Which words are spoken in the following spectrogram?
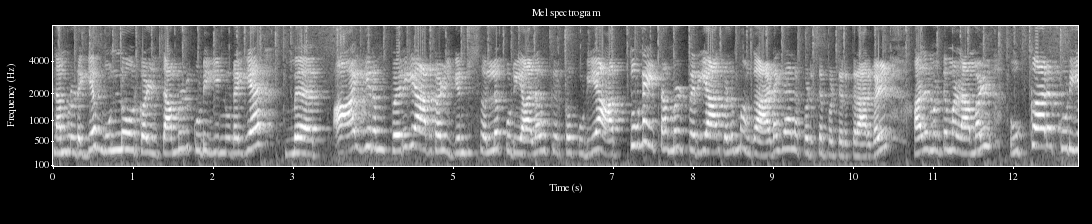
நம்மளுடைய முன்னோர்கள் தமிழ் குடியினுடைய என்னுடைய ஆயிரம் பெரியார்கள் என்று சொல்லக்கூடிய அளவுக்கு இருக்கக்கூடிய அத்துணை தமிழ் பெரியார்களும் அங்கு அடையாளப்படுத்தப்பட்டிருக்கிறார்கள். அது மட்டுமல்லாமல் உட்காரக்கூடிய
